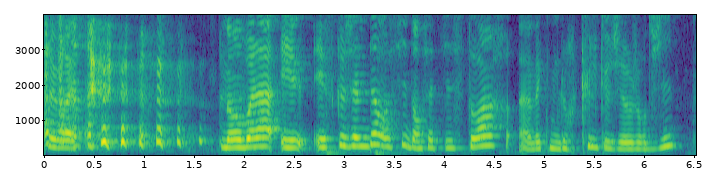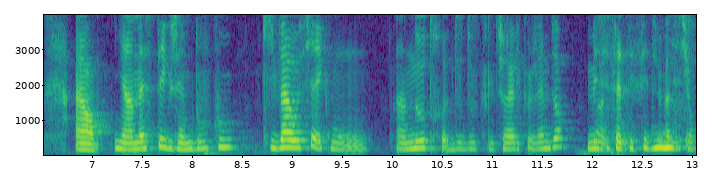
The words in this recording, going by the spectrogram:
c'est vrai. Non, voilà. Et, et ce que j'aime bien aussi dans cette histoire, avec le recul que j'ai aujourd'hui, alors, il y a un aspect que j'aime beaucoup, qui va aussi avec mon un autre doudou culturel que j'aime bien, mais Ouais, c'est cet effet de mission.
